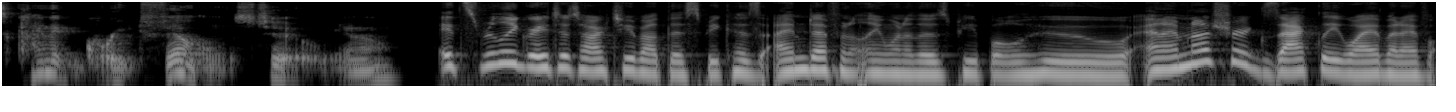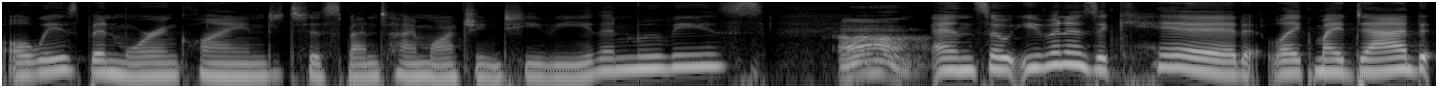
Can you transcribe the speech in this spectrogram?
it's kind of great films too, you know? It's really great to talk to you about this because I'm definitely one of those people who, and I'm not sure exactly why, but I've always been more inclined to spend time watching TV than movies. Ah. And so even as a kid, like my dad,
